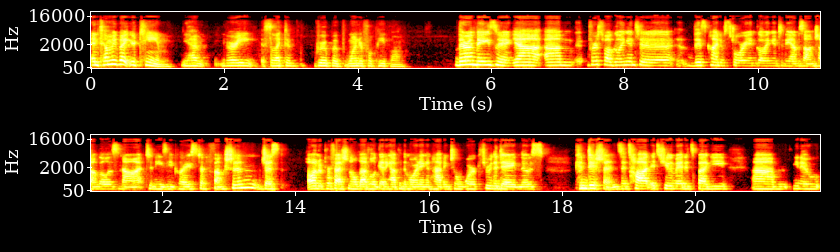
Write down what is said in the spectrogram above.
And tell me about your team. You have a very selective group of wonderful people they're amazing. Yeah. Um, first of all, going into this kind of story and going into the Amazon jungle is not an easy place to function, just on a professional level, getting up in the morning and having to work through the day in those conditions. It's hot, it's humid, it's buggy. Um, you know,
